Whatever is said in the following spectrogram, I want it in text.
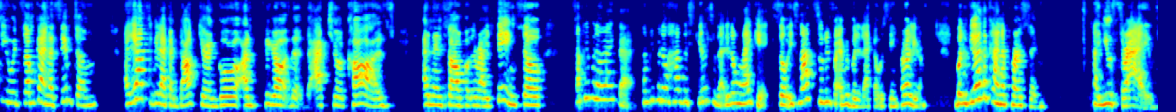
to you with some kind of symptom, and you have to be like a doctor and go and figure out the, the actual cause and then solve for the right thing. So some people don't like that. Some people don't have the skills for that. They don't like it. So it's not suited for everybody, like I was saying earlier. But if you're the kind of person and you thrive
